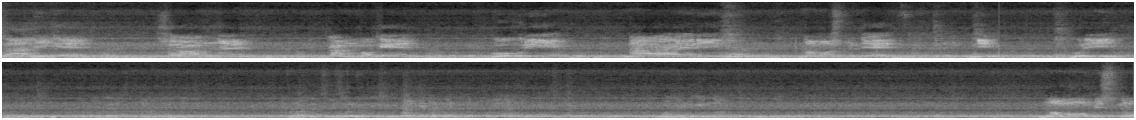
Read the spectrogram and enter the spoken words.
সাধিকে শরণ্যে ত্রম্বকে গৌরী নারায়ণী নমস্তুতে হরি নমো বিষ্ণু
